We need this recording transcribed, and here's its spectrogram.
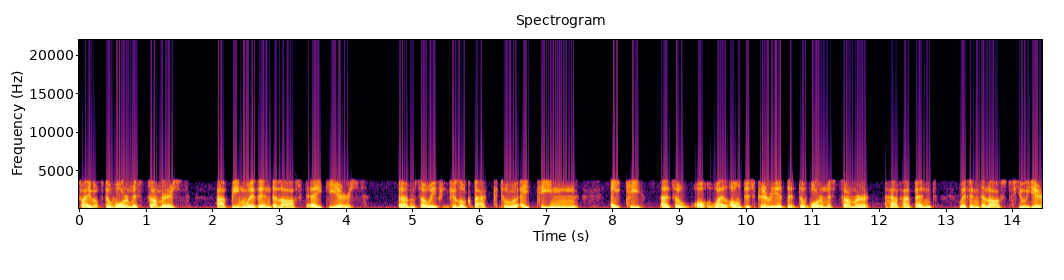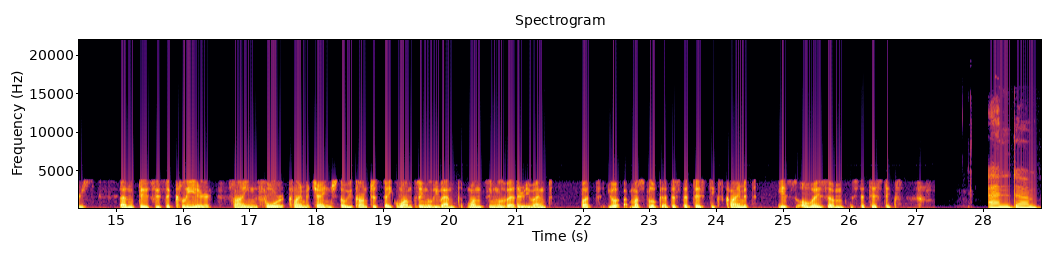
five of the warmest summers have been within the last eight years. Um, so if, if you look back to 1880, uh, so all, while all this period, the, the, warmest summer have happened within the last few years. And this is a clear sign for climate change. So you can't just take one single event, one single weather event, but you must look at the statistics. Climate is always um, statistics. And um,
